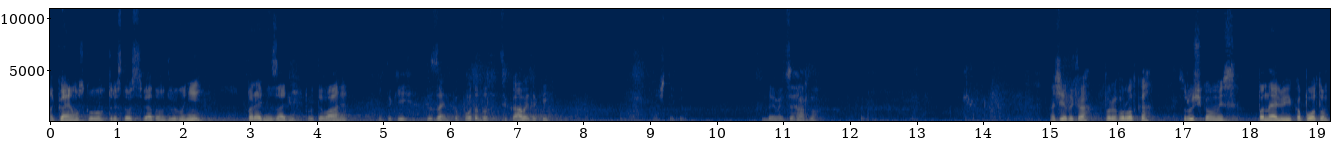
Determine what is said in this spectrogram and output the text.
на Каямському 385 двигуні, передні задні противаги. Ось такий дизайн капота, досить цікавий такий. Дивиться гарно. Значить, є така перегородка з ручками з панелью і капотом.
